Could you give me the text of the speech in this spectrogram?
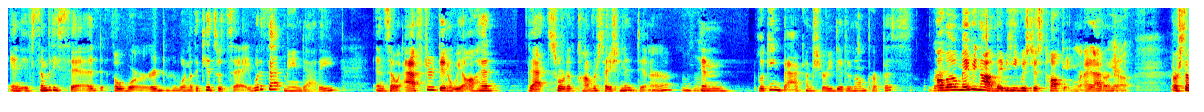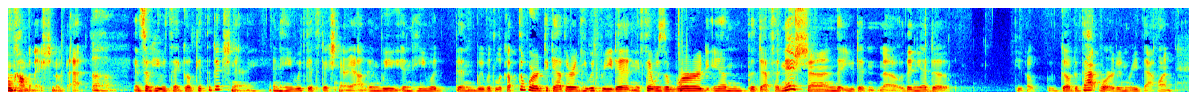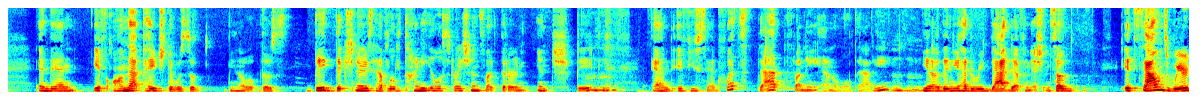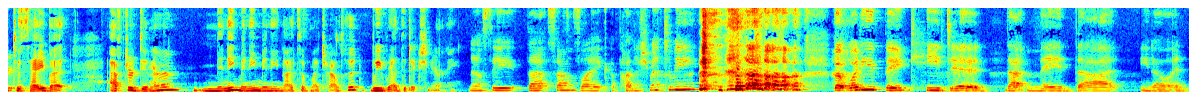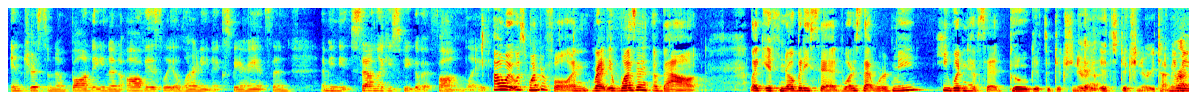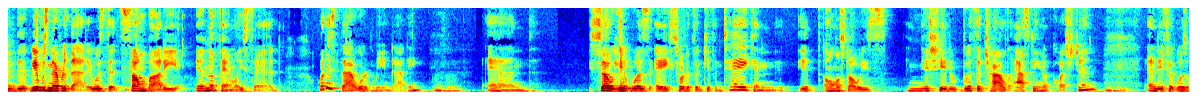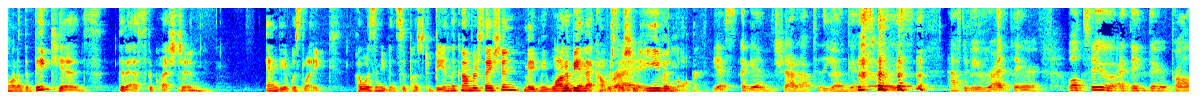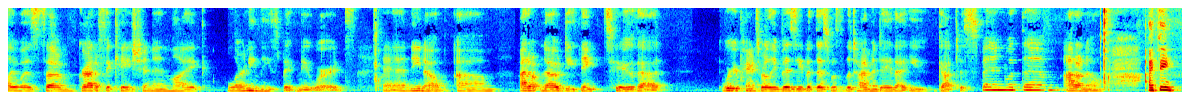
and if somebody said a word, one of the kids would say, "What does that mean, Daddy?" And so after dinner, we all had that sort of conversation at dinner. Mm-hmm. And looking back, I'm sure he did it on purpose. Although maybe not. Maybe he was just talking, right? I don't Yeah. know, or some combination of that. Uh-huh. And so he would say, "Go get the dictionary," and he would get the dictionary out, and we and he would then we would look up the word together, and he would read it, and if there was a word in the definition that you didn't know, then you had to, you know, go to that word and read that one, and then if on that page there was a, you know, those big dictionaries have little tiny illustrations like that are an inch big. Mm-hmm. And if you said, "What's that funny animal, Daddy?" Mm-hmm. you know, then you had to read that definition. So it sounds weird to say, but after dinner, many, many, many nights of my childhood, we read the dictionary. Now, see, that sounds like a punishment to me. but what do you think he did that made that, you know, an interest and a bonding and obviously a learning experience? And I mean, you sound like you speak of it fondly. Oh, it was wonderful. And right, it wasn't about like if nobody said, "What does that word mean?" He wouldn't have said, "Go get the dictionary. Yeah. It's dictionary time." I Right. mean, it, it was never that. It was that somebody in the family said, "What does that word mean, Daddy?" Mm-hmm. And so it was a sort of a give and take, and it, almost always initiated with a child asking a question. Mm-hmm. And if it was one of the big kids that asked the question, mm-hmm. and it was like I wasn't even supposed to be in the conversation, made me want to be in that conversation Right. even more. Yes, again, shout out to the youngest. Have to be right there. Well, too, I think there probably was some gratification in like learning these big new words. And, you know, um, I don't know, do you think too that were your parents really busy, but this was the time of day that you got to spend with them? I don't know. I think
